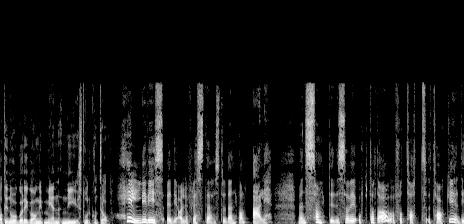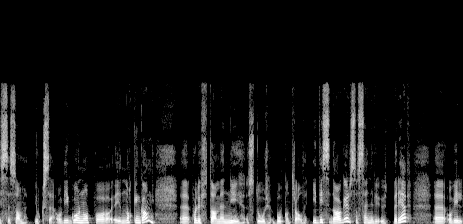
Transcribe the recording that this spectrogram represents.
at de nå går i gang med en ny storkontroll. Heldigvis er de aller fleste studentene ærlige, men samtidig så er vi opptatt av å få tatt tak i disse som jukser. Og vi går nå på, nok en gang eh, på lufta med en ny stor bokkontroll. I disse dager så sender vi ut brev eh, og vil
